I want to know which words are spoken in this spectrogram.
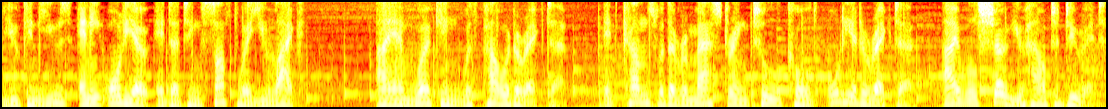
You can use any audio editing software you like. I am working with Power Director. It comes with a remastering tool called Audio Director. I will show you how to do it.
